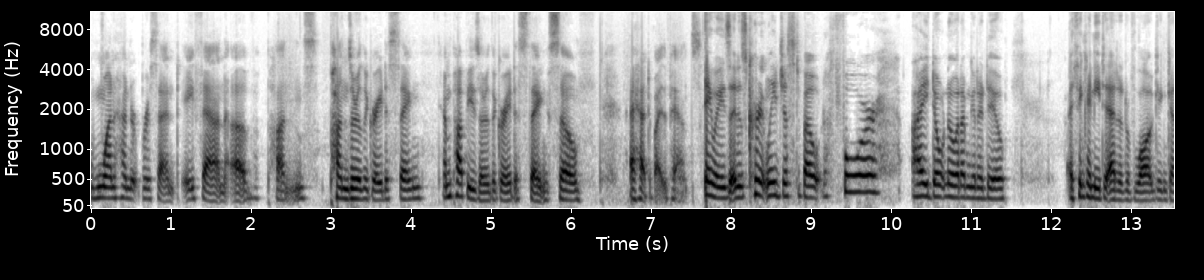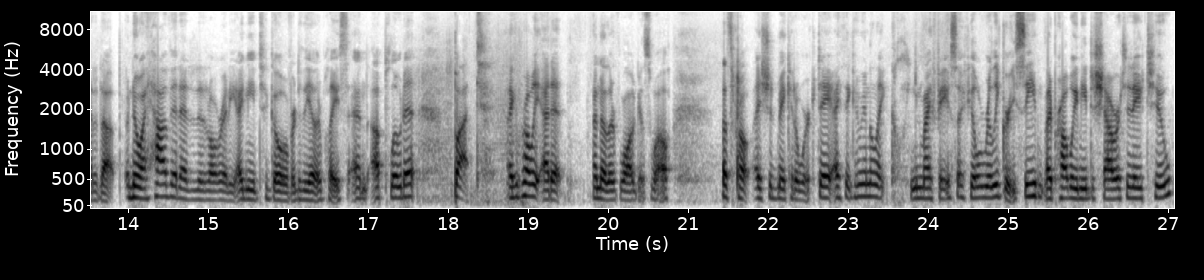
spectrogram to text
100% a fan of puns. Puns are the greatest thing, and puppies are the greatest thing, so I had to buy the pants. Anyways, it is currently just about 4. I don't know what I'm gonna do. I think I need to edit a vlog and get it up. No, I have it edited already. I need to go over to the other place and upload it, but I can probably edit another vlog as well. That's probably, I should make it a work day. I think I'm gonna like clean my face. I feel really greasy. I probably need to shower today too,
